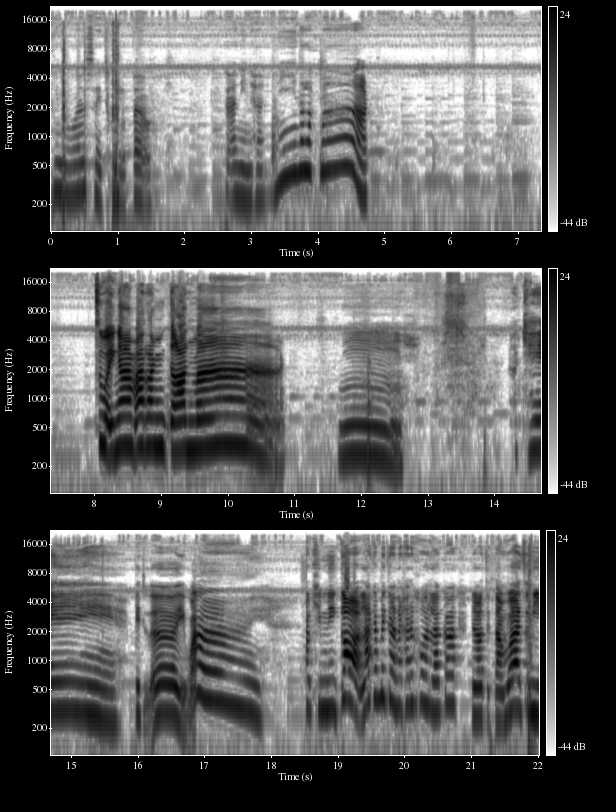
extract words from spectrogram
ไม่รู้ว่าใส่ถูกหรือเปล่า ก็อันนี้นะคะ นี่น่ารักมาก สวยงามอลังการมาก นี่ โอเค ปิดเลยว้ายคลิปนี้ก็ลากันไปก่อนนะคะทุกคนแล้วก็เดี๋ยวเราติดตามว่าจะมี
